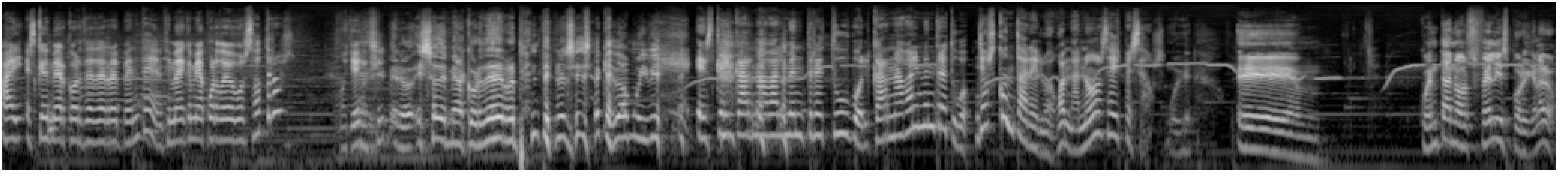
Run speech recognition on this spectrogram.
Ay, es que me acordé de repente, encima de que me acuerdo de vosotros. Oye, Sí, pero eso de me acordé de repente, no sé si se ha quedado muy bien. es que el carnaval me entretuvo, el carnaval me entretuvo. Ya os contaré luego, anda, no os seáis pesados. Muy bien. Eh, cuéntanos, Félix, porque claro,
